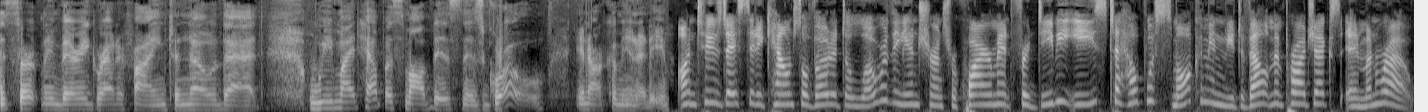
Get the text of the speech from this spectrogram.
It's certainly very gratifying to know that we might help a small business grow in our community. On Tuesday, City Council voted to lower the insurance requirement for DBEs to help with small community development projects in Monroe.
